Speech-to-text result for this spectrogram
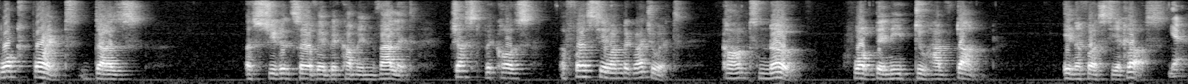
what point does a student survey become invalid just because a first year undergraduate can't know what they need to have done in a first year class yeah,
